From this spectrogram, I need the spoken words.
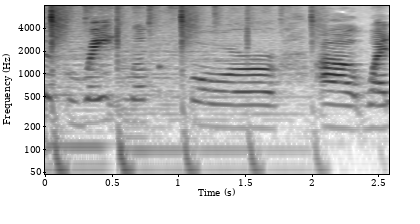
Is a great look for uh, wedding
